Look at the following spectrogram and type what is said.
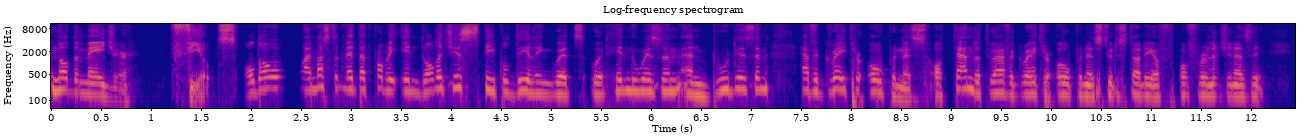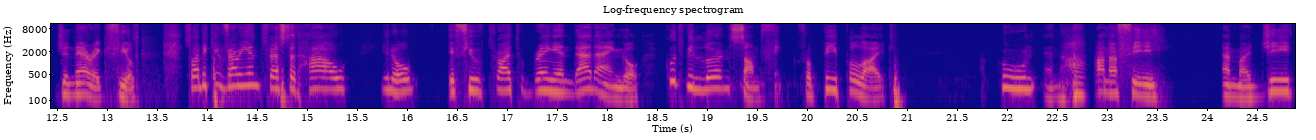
not the major fields. Although I must admit that probably Indologists, people dealing with, with Hinduism and Buddhism, have a greater openness or tended to have a greater openness to the study of, of religion as a generic field. So I became very interested how, you know, if you try to bring in that angle, could we learn something for people like Arkoun and Hanafi and Majid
